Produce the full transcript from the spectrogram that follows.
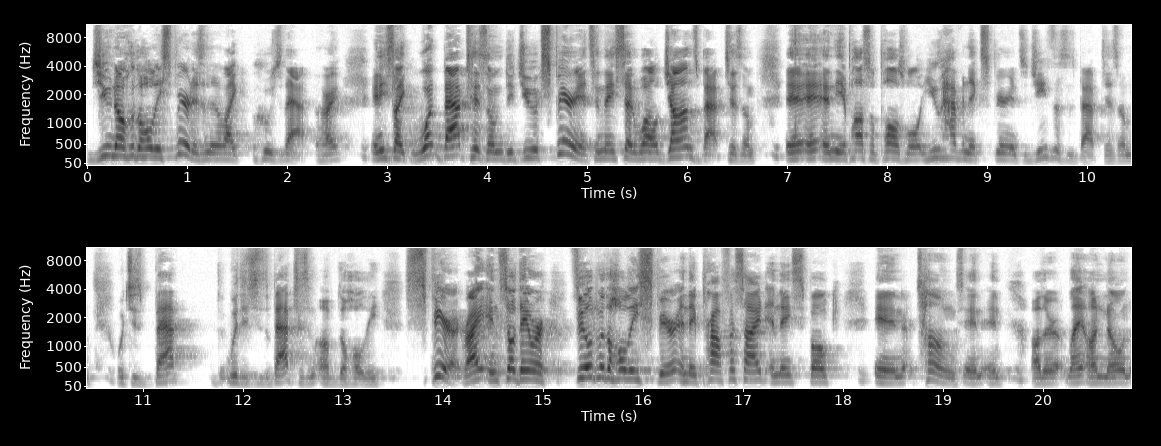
Do you know who the Holy Spirit is? And they're like, Who's that? All right. And he's like, What baptism did you experience? And they said, Well, John's baptism. And, and the Apostle Paul's, Well, you haven't experienced Jesus' baptism, which is baptism which is the baptism of the Holy Spirit, right? And so they were filled with the Holy Spirit and they prophesied and they spoke in tongues and, other la- unknown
